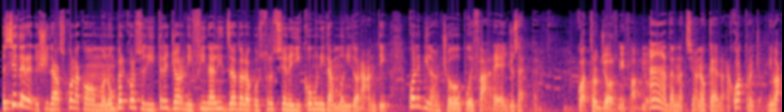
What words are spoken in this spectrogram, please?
Siete reduci da Scuola Common, un percorso di tre giorni finalizzato alla costruzione di comunità monitoranti. Quale bilancio puoi fare Giuseppe? Quattro giorni, Fabio. Ah, dannazione, ok, allora quattro giorni, vai.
